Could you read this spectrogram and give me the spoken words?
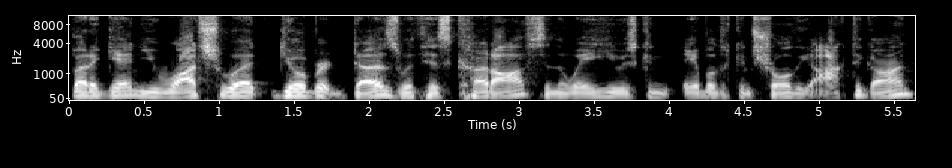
But again, you watch what Gilbert does with his cutoffs and the way he was con- able to control the octagon,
